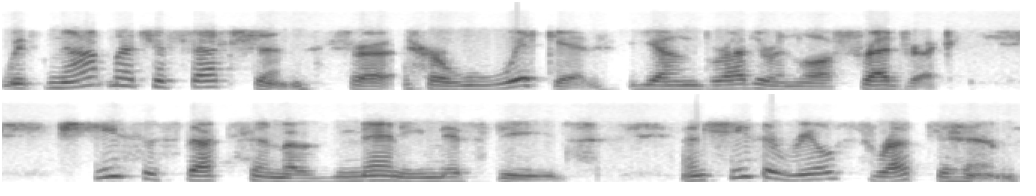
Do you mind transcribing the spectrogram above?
with not much affection for her wicked young brother in law, Frederick. She suspects him of many misdeeds, and she's a real threat to him.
